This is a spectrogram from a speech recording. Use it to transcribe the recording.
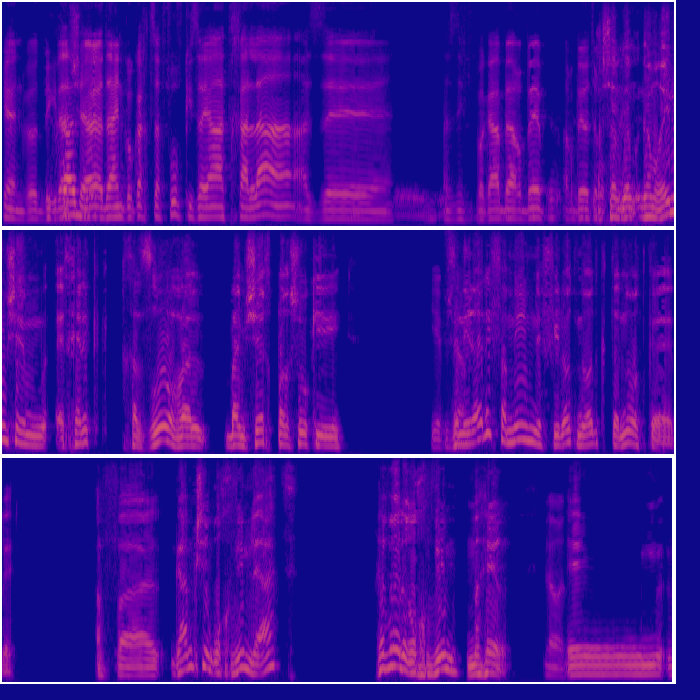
כן, ועוד בגלל אחד- שהיה עדיין כל כך צפוף, כי זה היה ההתחלה, אז, אה, אז נפגע בהרבה הרבה יותר עכשיו. גם, גם ראינו שהם חלק חזרו, אבל בהמשך פרשו כי אי זה. נראה לפעמים נפילות מאוד קטנות כאלה. אבל גם כשהם רוכבים לאט, חבר'ה האלה רוכבים מהר. מאוד. אמ,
